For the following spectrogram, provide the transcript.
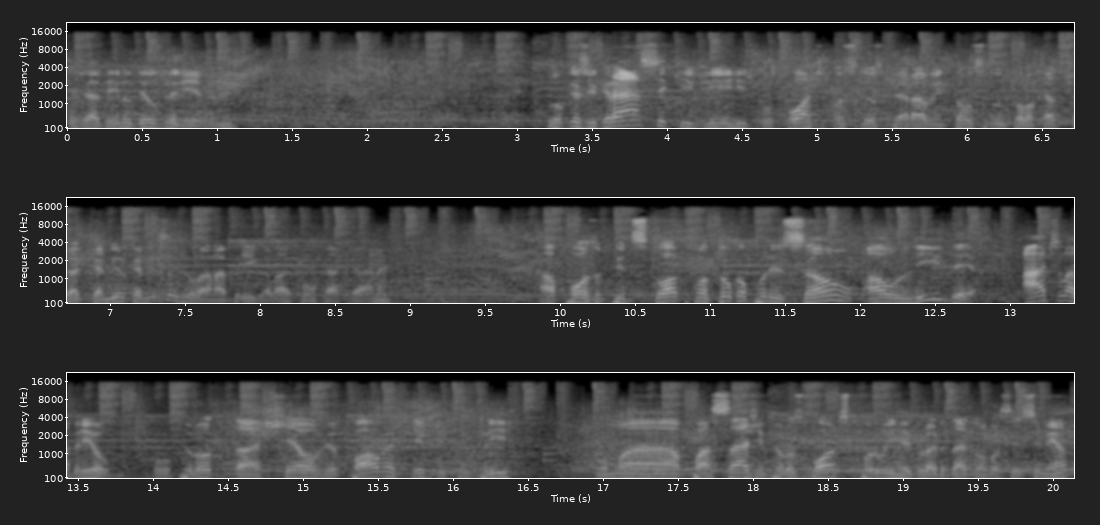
Você já vem no Deus do livro, né? Lucas de Graça, que vinha em ritmo forte, conseguiu esperar o então segundo colocado Thiago Camilo. Camilo viu lá na briga lá com o Kaká, né? Após o pit stop, contou com a punição ao líder Atila Abreu. O piloto da Shell V-Power teve de cumprir uma passagem pelos boxes por uma irregularidade no abastecimento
